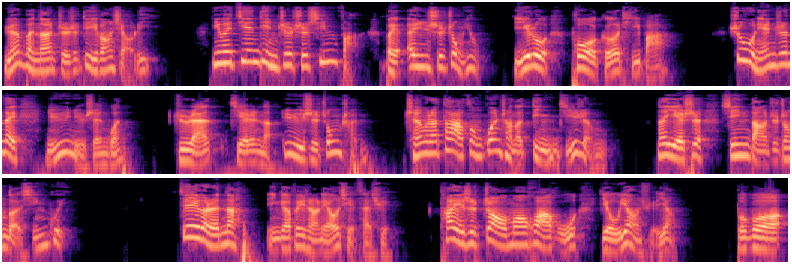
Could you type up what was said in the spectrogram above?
原本呢只是地方小吏，因为坚定支持新法，被恩师重用，一路破格提拔，数年之内屡屡升官，居然接任了御史中丞，成为了大宋官场的顶级人物，那也是新党之中的新贵。这个人呢，应该非常了解蔡确，他也是照猫画虎，有样学样。不过。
